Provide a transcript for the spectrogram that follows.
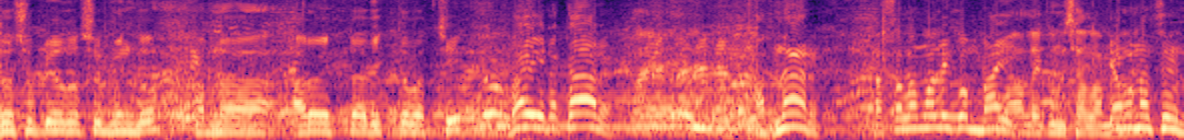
তো সুপ্রিয় দর্শক বিন্দু আমরা আরও একটা দেখতে পাচ্ছি। ভাই এটা কার? আপনার? আসসালামু আলাইকুম ভাই। ওয়ালাইকুম সালাম কেমন আছেন?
